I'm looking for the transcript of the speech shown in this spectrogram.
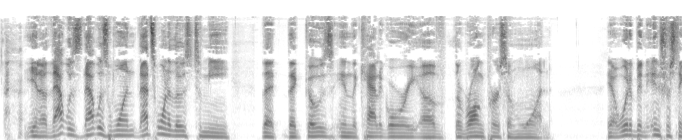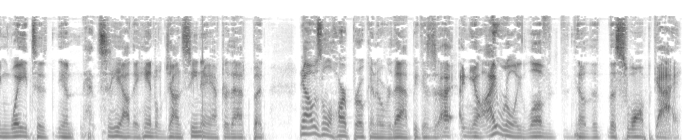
you know that was that was one that's one of those to me that that goes in the category of the wrong person won. You know, it would have been an interesting way to you know see how they handled John Cena after that, but you know, I was a little heartbroken over that because I you know I really loved you know the the swamp guy.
